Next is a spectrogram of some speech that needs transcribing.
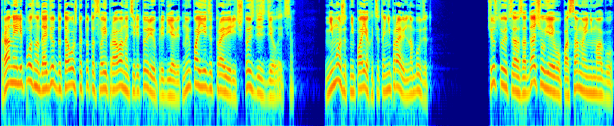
Рано или поздно дойдет до того, что кто-то свои права на территорию предъявит, ну и поедет проверить, что здесь делается. Не может не поехать, это неправильно будет. Чувствуется, озадачил я его по самое не могу.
